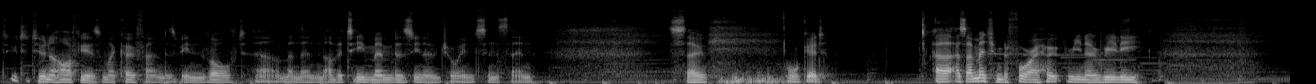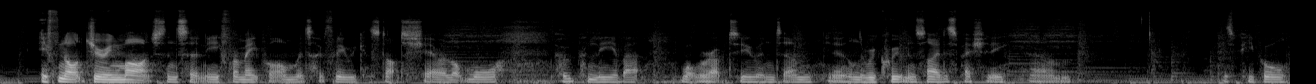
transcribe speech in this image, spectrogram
two to two and a half years. My co-founder has been involved, um, and then other team members, you know, joined since then. So, all good. Uh, as I mentioned before, I hope you know really. If not during March, then certainly from April onwards, hopefully we can start to share a lot more openly about what we're up to, and um, you know, on the recruitment side especially, um, as people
